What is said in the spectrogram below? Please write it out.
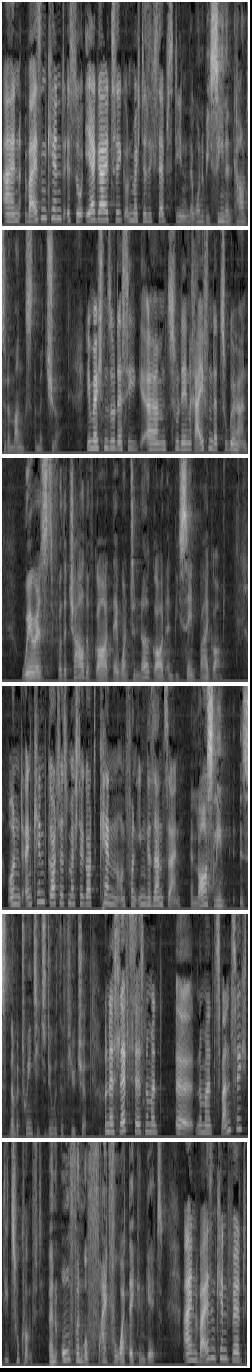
Ein Waisenkind ist so ehrgeizig und möchte sich selbst dienen. They want to be seen and counted amongst the mature. Die möchten so, dass sie ähm, zu den Reifen dazugehören. Whereas for the child of God, they want to know God and be sent by God. Und ein Kind Gottes möchte Gott kennen und von ihm gesandt sein. And lastly is number 20 to do with the future. Und das letzte ist Nummer, äh, Nummer 20, die Zukunft. An orphan will fight for what they can get. Ein Waisenkind wird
